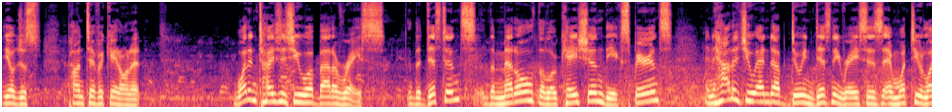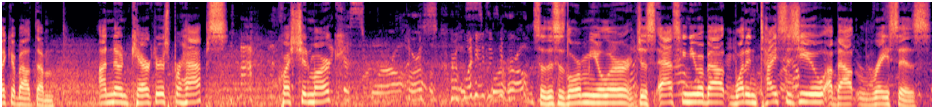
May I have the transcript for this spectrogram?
you'll just pontificate on it. What entices you about a race? The distance, the medal, the location, the experience, and how did you end up doing Disney races? And what do you like about them? Unknown characters, perhaps? Question mark. The squirrel or squirrel. What is squirrel? So this is Laura Mueller just asking you about what entices you about races.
